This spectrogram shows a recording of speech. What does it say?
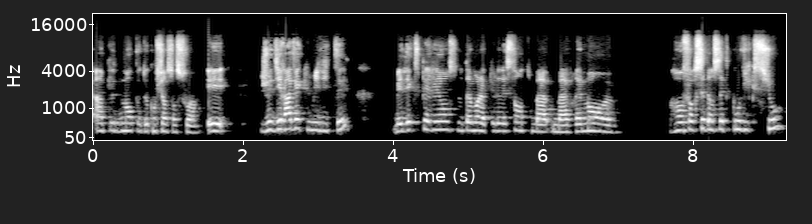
un peu de manque de confiance en soi. Et je veux dire avec humilité, mais l'expérience, notamment la plus récente, m'a vraiment euh, renforcé dans cette conviction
